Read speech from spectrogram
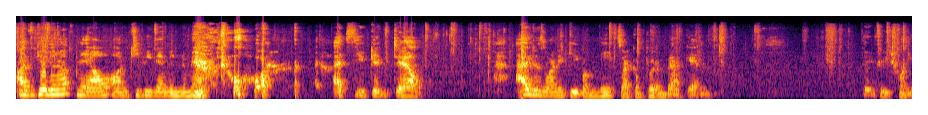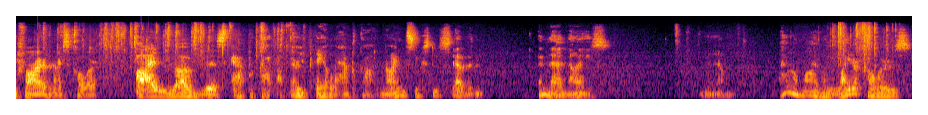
I've given up now on keeping them in numerical order, as you can tell. I just want to keep them neat so I can put them back in. 3325, nice color. I love this apricot, a very pale apricot, 967. Isn't that nice? Yeah. I don't know why, the lighter colors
